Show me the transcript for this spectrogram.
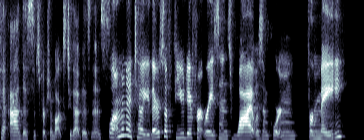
to add this subscription box to that business? Well, I'm going to tell you, there's a few different reasons why it was important for me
